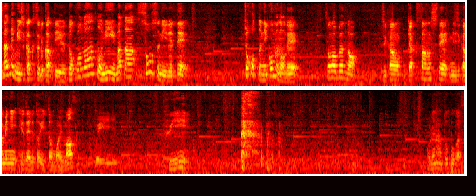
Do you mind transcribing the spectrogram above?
なんで短くするかっていうとこの後にまたソースに入れてちょこっと煮込むのでその分の時間を逆算して短めに茹でるといいと思います。ウィーふい。俺のどこが好き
